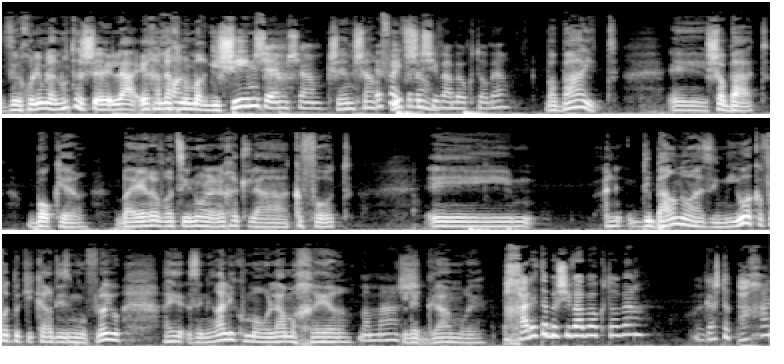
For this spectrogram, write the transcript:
ויכולים לענות על השאלה איך נכון. אנחנו מרגישים כשהם שם. כשהם שם. איפה אי היית אפשר. בשבעה באוקטובר? בבית. אה, שבת, בוקר, בערב רצינו ללכת להקפות. אה, דיברנו אז אם יהיו הקפות בכיכר דיזנגוף, לא יהיו, אה, זה נראה לי כמו עולם אחר ממש. לגמרי. פחדת בשבעה באוקטובר? הרגשת פחד?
